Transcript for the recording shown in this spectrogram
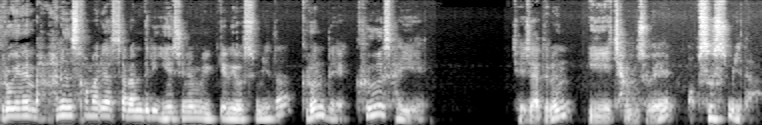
그로 인해 많은 사마리아 사람들이 예수님을 믿게 되었습니다. 그런데 그 사이에 제자들은 이 장소에 없었습니다.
